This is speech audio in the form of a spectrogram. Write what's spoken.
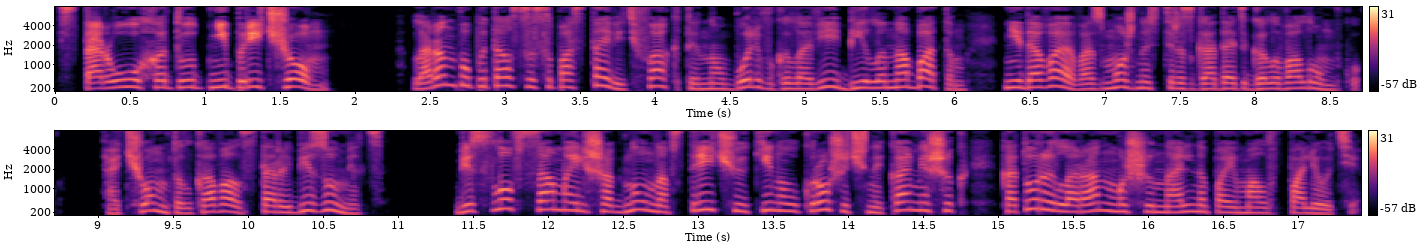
«Старуха тут ни при чем!» Лоран попытался сопоставить факты, но боль в голове била набатом, не давая возможности разгадать головоломку. О чем толковал старый безумец? Без слов Самоэль шагнул навстречу и кинул крошечный камешек, который Лоран машинально поймал в полете.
